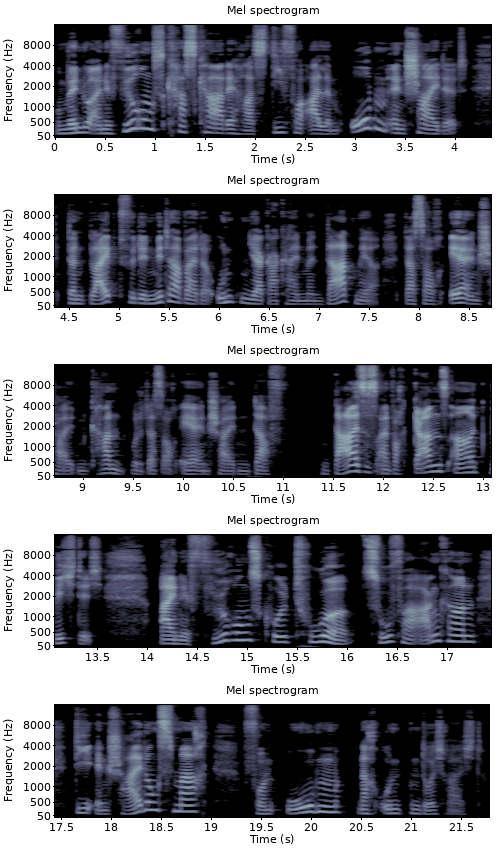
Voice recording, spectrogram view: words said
Und wenn du eine Führungskaskade hast, die vor allem oben entscheidet, dann bleibt für den Mitarbeiter unten ja gar kein Mandat mehr, dass auch er entscheiden kann oder dass auch er entscheiden darf. Und da ist es einfach ganz arg wichtig, eine Führungskultur zu verankern, die Entscheidungsmacht von oben nach unten durchreicht.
